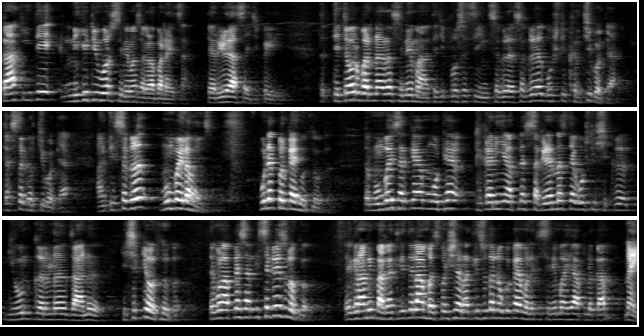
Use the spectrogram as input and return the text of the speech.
का की ते निगेटिव्हवर सिनेमा सगळा बनायचा त्या रीळ असायची पहिली. तर त्याच्यावर बनणारा सिनेमा त्याची प्रोसेसिंग सगळं सगळ्या गोष्टी खर्चिक होत्या जास्त खर्चिक होत्या आणि ते सगळं मुंबईला व्हायचं. पुण्यात पण काही होत नव्हतं. तर मुंबईसारख्या मोठ्या ठिकाणी आपल्या सगळ्यांनाच त्या गोष्टी शिक घेऊन करणं जाणं हे शक्य होत नव्हतं. त्यामुळे आपल्यासारखे सगळेच लोक ग्रामीण भागातली तर लांबच पण शहरातली सुद्धा लोक काय म्हणायचे सिनेमा हे आपलं काम नाही.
